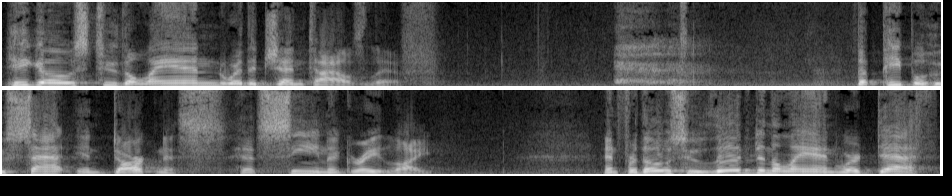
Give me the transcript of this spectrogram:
He goes to the land where the Gentiles live. The people who sat in darkness have seen a great light. And for those who lived in the land where death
